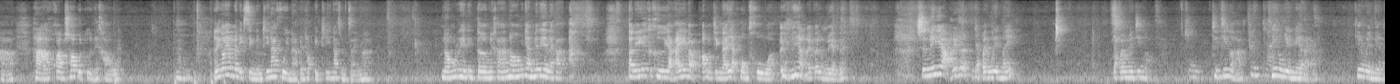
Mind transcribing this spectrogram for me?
หาหาความชอบอื่นๆให้เขาอืมอันนี้ก็ยังเป็นอีกสิ่งหนึ่งที่น่าคุยนะ เป็นท็อปิกที่น่าสนใจมาก น้องเรียนอินเตอร์ไหมคะ น้องยังไม่เรียนเลยค่ะ ตอนนี้คืออยากให้แบบเอาจริงๆนะ อยากโฮมสคูลอะเอ้ยไม่อยากให้ไปโรงเรียนเลยฉันไม่อยากให้เธออยากไปโรงเรียนไหมอยากไปโรงเรียนจริงเหรอจริงจริงๆเหรอคะจริงค่ะที่โรงเรียนมีอะไรคะที่โรงเรียนมีอะไร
